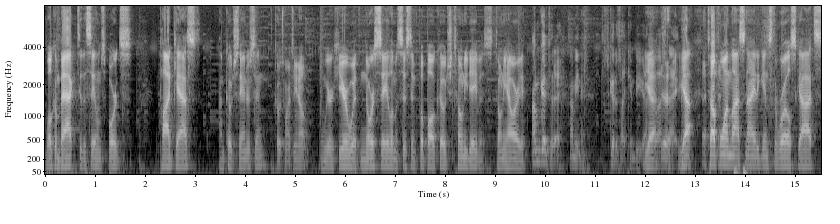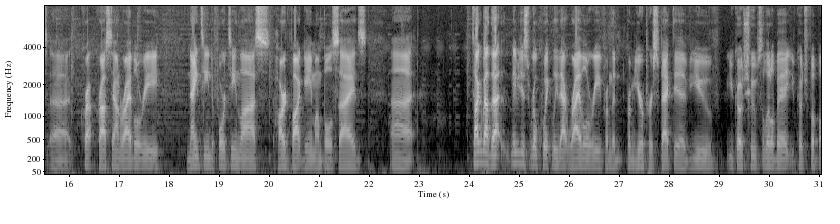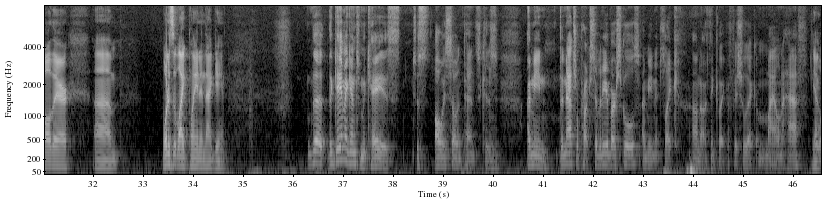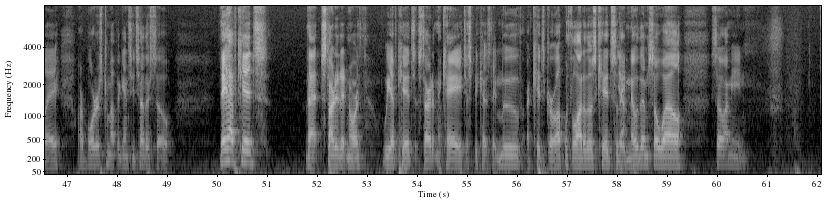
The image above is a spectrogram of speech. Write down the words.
Welcome back to the Salem Sports Podcast. I'm Coach Sanderson, Coach Martino. and we are here with North Salem assistant football coach Tony Davis. Tony, how are you? I'm good today. I mean, as good as I can be Yeah, last yeah. night. yeah. Tough one last night against the Royal Scots. Uh, cro- crosstown rivalry, 19 to 14 loss. Hard fought game on both sides. Uh, talk about that maybe just real quickly that rivalry from the from your perspective. You've you coached hoops a little bit. You've coached football there. Um, what is it like playing in that game? The the game against McKay is just always so intense because, Mm. I mean, the natural proximity of our schools. I mean, it's like I don't know. I think like officially like a mile and a half Yeah. away. Our borders come up against each other, so they have kids that started at North. We have kids that start at McKay just because they move. Our kids grow up with a lot of those kids, so Yeah. they know them so well. So I mean,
